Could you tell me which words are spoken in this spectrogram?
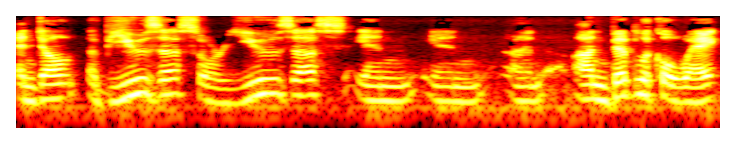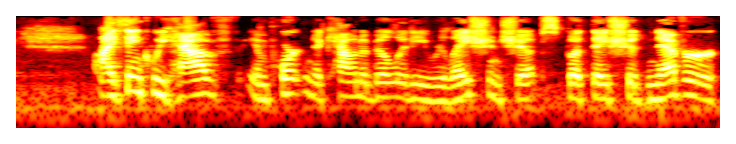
and don't abuse us or use us in, in an unbiblical way. I think we have important accountability relationships, but they should never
